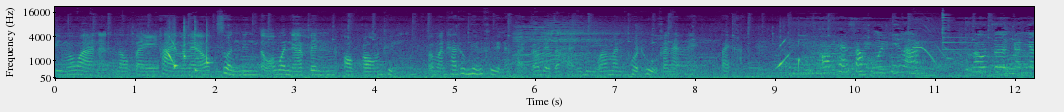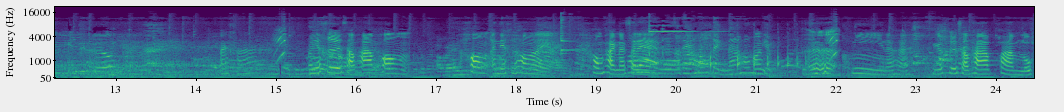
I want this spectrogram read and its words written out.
ริง ๆ เมื่อวานน่ะเราไปถ่ายมาแล้วส่วนหนึ่งแต่ว่าวันนี้เป็นออกกองถึงประมาณห้าทุ่มเที่ยงคืนนะคะ ก็เดี๋ยวจะถ่ายให้ดูว่ามันโหดหูขนาดไหนไปค่ะออเพนสคูลที่รักเราเจอกันกันปิดเทอมไปค่ะ นี่คือสภาพห้องห้องอันนี้คือห้องอะไรอะห้องพักนักแสดง แสดงห้องแต่งหน้าห้องเก็บ เออนี่นะคะ ก็คือสภาพความลุก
